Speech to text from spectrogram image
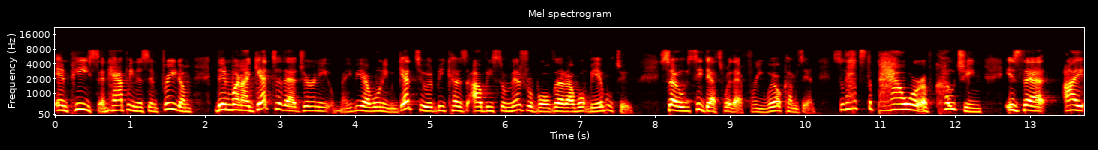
in peace and happiness and freedom, then when I get to that journey, maybe I won't even get to it because I'll be so miserable that I won't be able to. So you see, that's where that free will comes in. So that's the power of coaching is that I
